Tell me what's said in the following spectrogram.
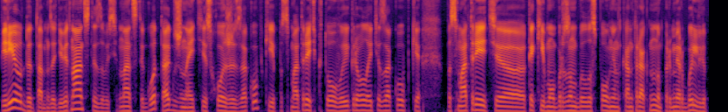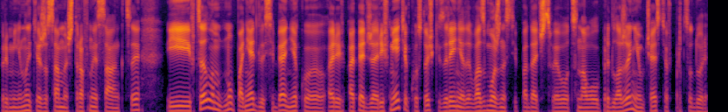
периоды, там, за 19 за 18 год, также найти схожие закупки и посмотреть, кто выигрывал эти закупки, посмотреть, э, каким образом был исполнен контракт, ну, например, были ли применены те же самые штрафные санкции, и в целом, ну, понять для себя некую, опять же, арифметику с точки зрения возможности подачи своего ценового предложения и участия в процедуре.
